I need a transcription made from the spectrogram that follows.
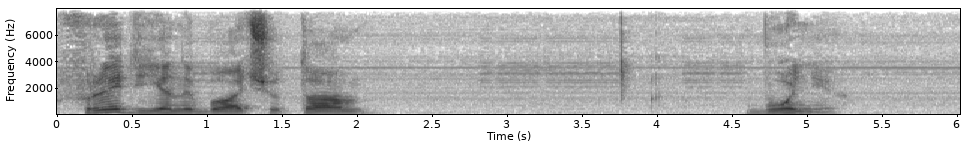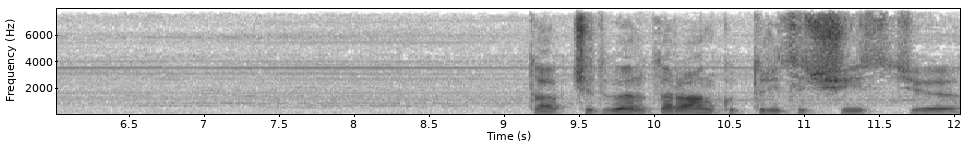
Фредді я не бачу, там Бонні. Так, четверта ранку, 36 е,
